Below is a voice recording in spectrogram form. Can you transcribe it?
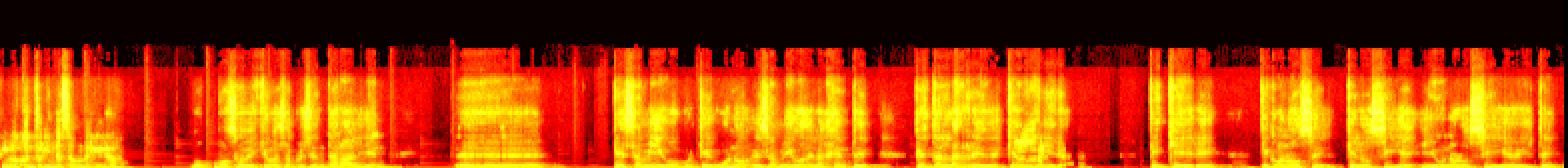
Y vos con tu lindo sombrero. Vo- Vos sabés que vas a presentar a alguien eh, que es amigo, porque uno es amigo de la gente que está en las redes, que admira, que quiere, que conoce, que lo sigue y uno lo sigue, ¿viste?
